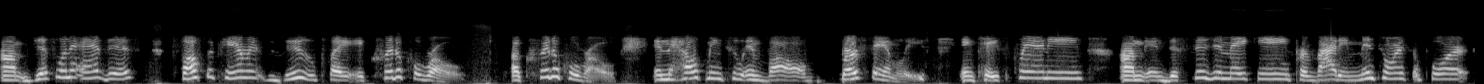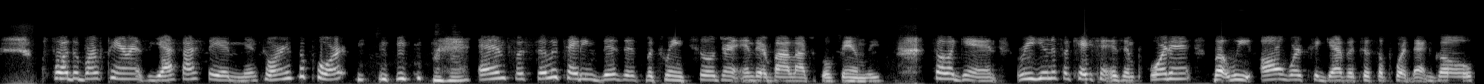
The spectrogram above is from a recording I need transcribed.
Um, just want to add this, foster parents do play a critical role a critical role in helping to involve birth families in case planning, um, in decision making, providing mentoring support for the birth parents. Yes, I said mentoring support mm-hmm. and facilitating visits between children and their biological families. So, again, reunification is important, but we all work together to support that goal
